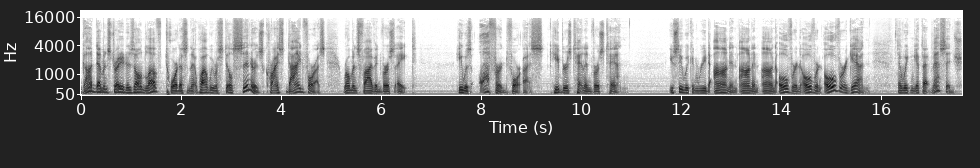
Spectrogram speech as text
God demonstrated his own love toward us in that while we were still sinners, Christ died for us. Romans 5 and verse 8. He was offered for us. Hebrews 10 and verse 10. You see, we can read on and on and on, over and over and over again, and we can get that message.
